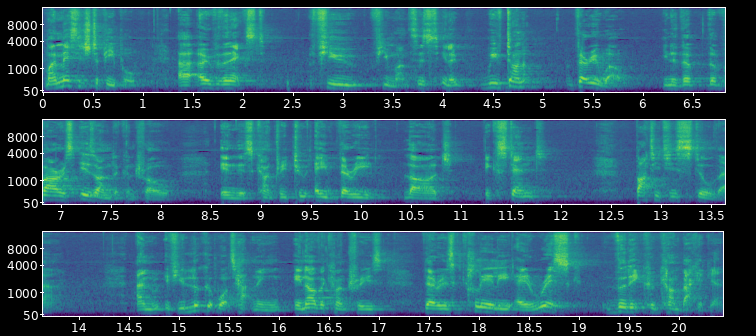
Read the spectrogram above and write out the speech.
my message to people uh, over the next few, few months is you know, we've done very well. You know, the, the virus is under control in this country to a very large extent, but it is still there. And if you look at what's happening in other countries, there is clearly a risk that it could come back again.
